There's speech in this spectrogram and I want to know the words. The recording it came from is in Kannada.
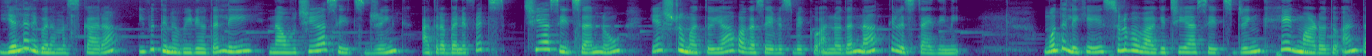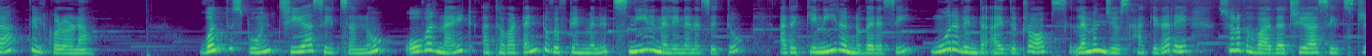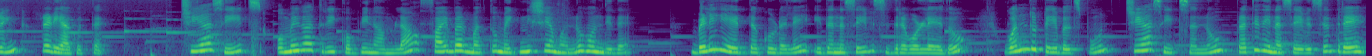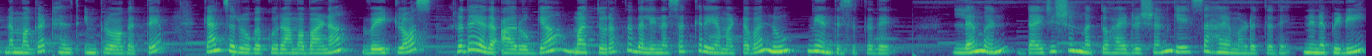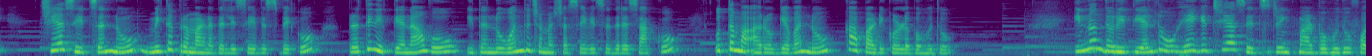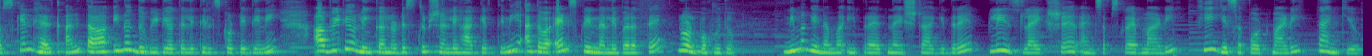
ಎಲ್ಲರಿಗೂ ನಮಸ್ಕಾರ. ಇವತ್ತಿನ ವಿಡಿಯೋದಲ್ಲಿ ನಾವು ಚಿಯಾ ಸೀಡ್ಸ್ ಡ್ರಿಂಕ್, ಅದರ ಬೆನಿಫಿಟ್ಸ್, ಚಿಯಾ ಸೀಡ್ಸನ್ನು ಎಷ್ಟು ಮತ್ತು ಯಾವಾಗ ಸೇವಿಸಬೇಕು ಅನ್ನೋದನ್ನು ತಿಳಿಸ್ತಾ ಇದ್ದೀನಿ. ಮೊದಲಿಗೆ ಸುಲಭವಾಗಿ ಚಿಯಾ ಸೀಡ್ಸ್ ಡ್ರಿಂಕ್ ಹೇಗೆ ಮಾಡೋದು ಅಂತ ತಿಳ್ಕೊಳ್ಳೋಣ. ಒಂದು ಸ್ಪೂನ್ ಚಿಯಾ ಸೀಡ್ಸನ್ನು ಓವರ್ ನೈಟ್ ಅಥವಾ ಟೆನ್ ಟು ಫಿಫ್ಟೀನ್ ಮಿನಿಟ್ಸ್ ನೀರಿನಲ್ಲಿ ನೆನೆಸಿಟ್ಟು ಅದಕ್ಕೆ ನೀರನ್ನು ಬೆರೆಸಿ ಮೂರರಿಂದ ಐದು ಡ್ರಾಪ್ಸ್ ಲೆಮನ್ ಜ್ಯೂಸ್ ಹಾಕಿದರೆ ಸುಲಭವಾದ ಚಿಯಾ ಸೀಡ್ಸ್ ಡ್ರಿಂಕ್ ರೆಡಿಯಾಗುತ್ತೆ. ಚಿಯಾ ಸೀಡ್ಸ್, ಒಮೆಗಾ ತ್ರೀ ಕೊಬ್ಬಿನಾಮ್ಲ ಫೈಬರ್ ಮತ್ತು ಮೆಗ್ನೀಷಿಯಮ್ ಅನ್ನು ಹೊಂದಿದೆ. ಬೆಳಿಗ್ಗೆ ಎದ್ದ ಕೂಡಲೇ ಇದನ್ನು ಸೇವಿಸಿದರೆ ಒಳ್ಳೆಯದು. ಒಂದು ಟೇಬಲ್ ಸ್ಪೂನ್ ಚಿಯಾ ಸೀಡ್ಸನ್ನು ಪ್ರತಿದಿನ ಸೇವಿಸಿದರೆ ನಮ್ಮ ಗಟ್ ಹೆಲ್ತ್ ಇಂಪ್ರೂವ್ ಆಗುತ್ತೆ. ಕ್ಯಾನ್ಸರ್ ರೋಗಕ್ಕೂ ರಾಮಬಾಣ, ವೆಯ್ಟ್ ಲಾಸ್, ಹೃದಯದ ಆರೋಗ್ಯ ಮತ್ತು ರಕ್ತದಲ್ಲಿನ ಸಕ್ಕರೆಯ ಮಟ್ಟವನ್ನು ನಿಯಂತ್ರಿಸುತ್ತದೆ. ಲೆಮನ್ ಡೈಜೆಷನ್ ಮತ್ತು ಹೈಡ್ರೇಷನ್ಗೆ ಸಹಾಯ ಮಾಡುತ್ತದೆ. ನೆನಪಿಡಿ ಚಿಯಾ ಸೀಡ್ಸನ್ನು ಮಿತ ಪ್ರಮಾಣದಲ್ಲಿ ಸೇವಿಸಬೇಕು. ಪ್ರತಿನಿತ್ಯ ನಾವು ಇದನ್ನು ಒಂದು ಚಮಚ ಸೇವಿಸಿದರೆ ಸಾಕು. ಉತ್ತಮ ಆರೋಗ್ಯವನ್ನು ಕಾಪಾಡಿಕೊಳ್ಳಬಹುದು. ಇನ್ನೊಂದು ರೀತಿಯಲ್ಲೂ ಹೇಗೆ ಚಿಯಾ ಸೀಡ್ಸ್ ಡ್ರಿಂಕ್ ಮಾಡಬಹುದು ಫಾರ್ ಸ್ಕಿನ್ ಹೆಲ್ತ್ ಅಂತ ಇನ್ನೊಂದು ವಿಡಿಯೋದಲ್ಲಿ ತಿಳಿಸ್ಕೊಟ್ಟಿದ್ದೀನಿ. ಆ ವಿಡಿಯೋ ಲಿಂಕನ್ನು ಡಿಸ್ಕ್ರಿಪ್ಷನಲ್ಲಿ ಹಾಕಿರ್ತೀನಿ ಅಥವಾ ಎಂಡ್ ಸ್ಕ್ರೀನ್ನಲ್ಲಿ ಬರುತ್ತೆ, ನೋಡಬಹುದು. ನಿಮಗೆ ನಮ್ಮ ಈ ಪ್ರಯತ್ನ ಇಷ್ಟ ಆಗಿದ್ದರೆ please like, share and subscribe ಮಾಡಿ. ಹೀಗೆ ಸಪೋರ್ಟ್ ಮಾಡಿ. Thank you.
